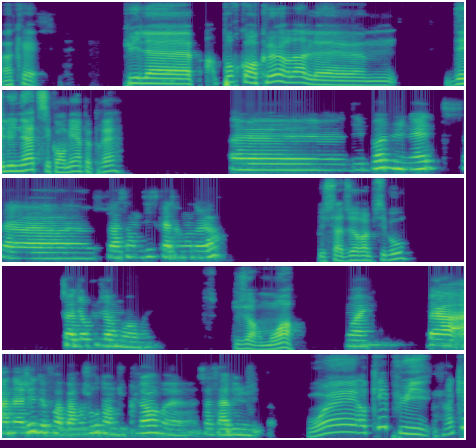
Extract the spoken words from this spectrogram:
OK. Puis, le, pour conclure, là, le, des lunettes, c'est combien à peu près? Euh, des bonnes lunettes, ça 70-80 dollars. Puis ça dure un petit bout? Ça dure plusieurs mois, ouais. Plusieurs mois? Ouais. Ben, à nager deux fois par jour dans du chlore, euh, ça s'abîme vite. Ouais, ok, puis, ok,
